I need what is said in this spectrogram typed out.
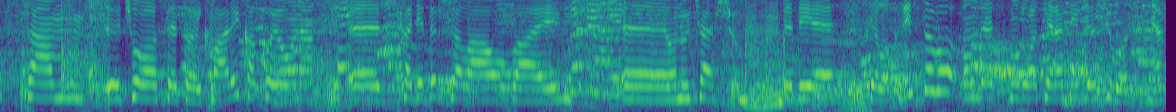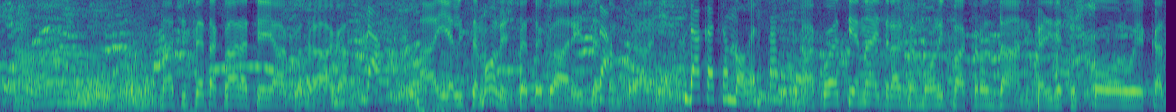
onda sam e, čula o Svetoj Klari kako je ona e, kad je držala ovaj e, onu čašu gdje je tijelo Kristovo, onda je mogla tjerati divlje životinje. Znači Sveta Klara ti je jako draga. Da, A je li se moliš Svetoj Klari i Svetom Da. Franji? da kad sam bolesna. A koja ti je najdraža molitva kroz dan? Kad ideš u školu, kad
